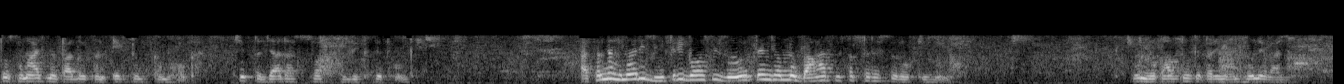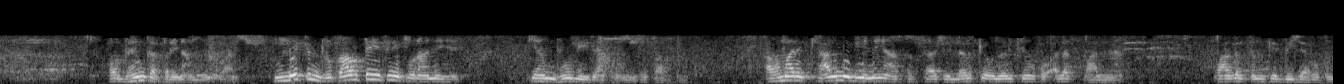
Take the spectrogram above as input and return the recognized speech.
तो समाज में पागलपन एकदम कम होगा। चित्त ज़्यादा स्वस्थ विकसित होंगे। असल में हमारी भीतरी बहुत सी जरूरतें जो हमने बाहर से सब तरह से रोकी हुई उन रुकावटों के परिणाम होने वाले और भयंकर परिणाम होने वाले लेकिन रुकावटें इतनी पुरानी है कि हम भूल ही जाते हैं रुकावटों को। अब हमारे ख्याल में भी नहीं आ सकता कि लड़के और लड़कियों को अलग पालना, पागलपन के बीजारोपण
